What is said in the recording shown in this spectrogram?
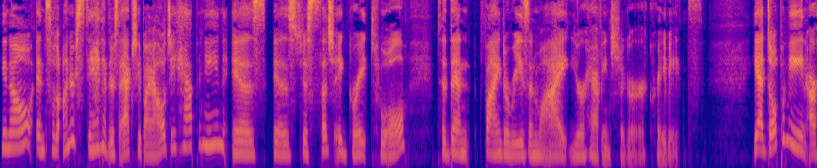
you know and so to understand that there's actually biology happening is is just such a great tool to then find a reason why you're having sugar cravings yeah dopamine our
